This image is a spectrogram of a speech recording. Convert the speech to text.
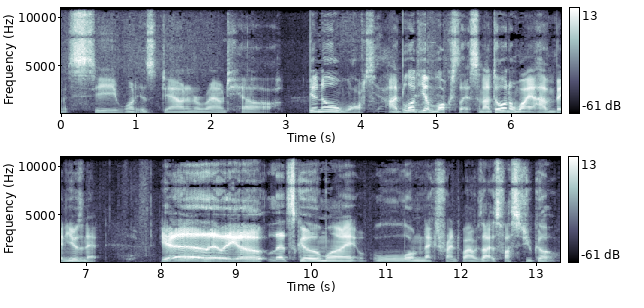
Let's see, what is down and around here? You know what? I bloody unlocked this, and I don't know why I haven't been using it. Yeah, there we go. Let's go, my long-necked friend. Wow, is that as fast as you go?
